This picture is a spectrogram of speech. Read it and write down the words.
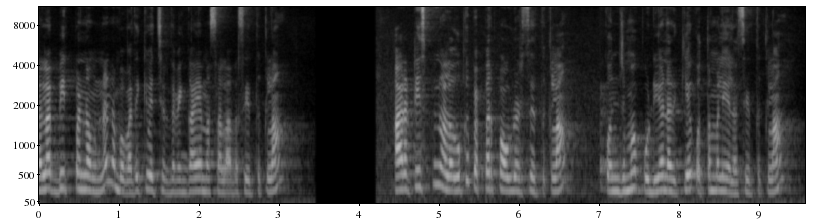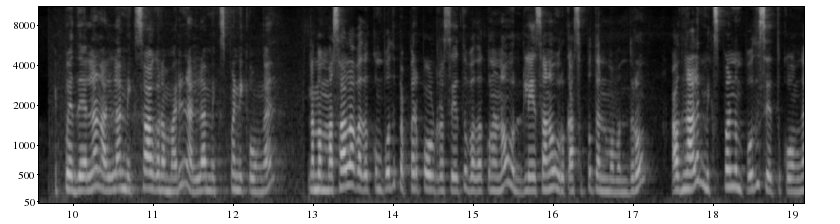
நல்லா பீட் பண்ண உடனே நம்ம வதக்கி வச்சுருந்த வெங்காய மசாலாவை சேர்த்துக்கலாம். அரை டீஸ்பூன் அளவுக்கு பெப்பர் பவுடர் சேர்த்துக்கலாம். கொஞ்சமாக பொடியாக நறுக்கிய கொத்தமல்லி இலை சேர்த்துக்கலாம். இப்போ இதெல்லாம் நல்லா மிக்ஸ் ஆகுற மாதிரி நல்லா மிக்ஸ் பண்ணிக்கோங்க. நம்ம மசாலா வதக்கும் போது பெப்பர் பவுடரை சேர்த்து வதக்கணுன்னா ஒரு லேசான ஒரு கசப்பு தன்மை வந்துடும் அதனால மிக்ஸ் பண்ணும்போது சேர்த்துக்கோங்க.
